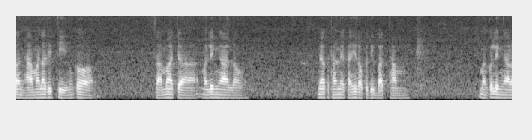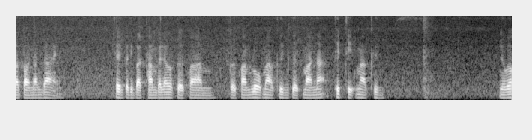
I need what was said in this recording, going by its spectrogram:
ตัณหามานาทิฏฐิมันก็สามารถจะมาเล่นงานเรา แม้กระทั่งในขณะที่เราปฏิบัติธรรม มันก็เล่นงานเราตอนนั้นได้ เช่นปฏิบัติธรรมไปแล้วก็เกิดความเกิดความโลภมากขึ้น เกิดมานะทิฏฐิมากขึ้น หรือว่า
